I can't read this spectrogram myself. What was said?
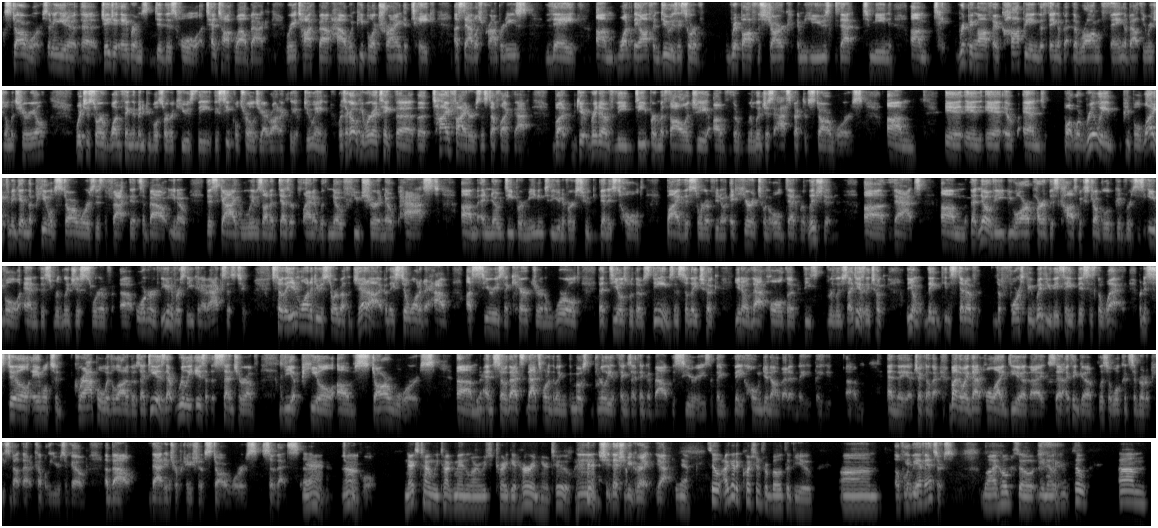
Star Wars. I mean, you know, J.J. Abrams did this whole TED talk a while back where he talked about how when people are trying to take established properties, they um, what they often do is they sort of rip off the shark. I mean, he used that to mean um, t- ripping off or copying the thing about the wrong thing about the original material, which is sort of one thing that many people sort of accuse the, the sequel trilogy, ironically, of doing, where it's like, okay, we're going to take the, the TIE fighters and stuff like that, but get rid of the deeper mythology of the religious aspect of Star Wars. Um, it, it, it, and but what really people liked, I mean, again, the appeal of Star Wars is the fact that it's about, you know, this guy who lives on a desert planet with no future and no past um, and no deeper meaning to the universe, who then is told by this sort of, you know, adherent to an old dead religion uh, that um, that no, the, you are a part of this cosmic struggle of good versus evil and this religious sort of uh, order of the universe that you can have access to. So they didn't want to do a story about the Jedi, but they still wanted to have a series, a character, and a world that deals with those themes. And so they took, you know, that whole the these religious ideas. They took, you know, they instead of the force be with you, they say this is the way, but it's still able to grapple with a lot of those ideas that really is at the center of the appeal of Star Wars um, and so that's that's one of the most brilliant things I think about the series that they they honed in on that and they they um, and they uh, checked on that. By the way, that whole idea that I said, I think uh, Alissa Wilkinson wrote a piece about that a couple of years ago about that interpretation of Star Wars. So that's uh, yeah, it's pretty cool. Next time we talk Mandalorian, we should try to get her in here too. mm, she, that should be great. Yeah. Yeah. So I got a question for both of you. Um, Hopefully, we have answers. Well, I hope so. You know, so um,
